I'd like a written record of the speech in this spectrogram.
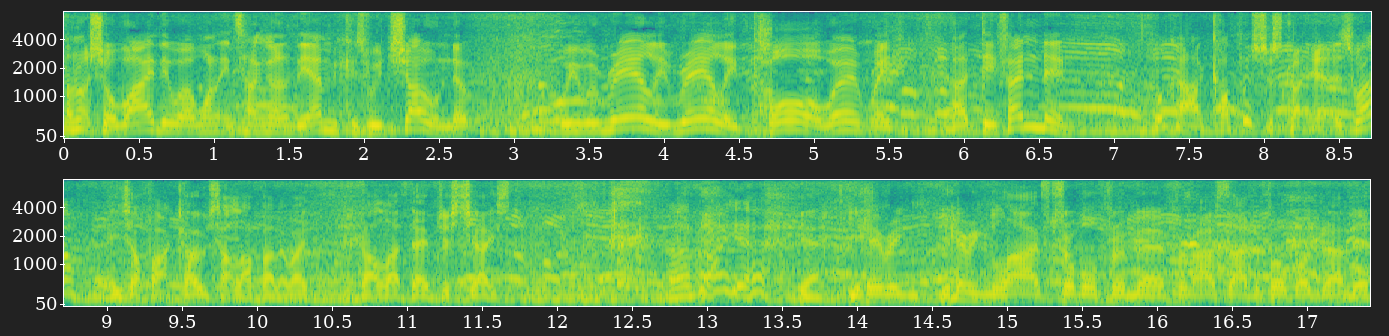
I'm not sure why they were wanting to hang on at the end because we'd shown that we were really, really poor, weren't we, at defending. Look, our Copper's just got hit as well. Yeah, he's off our coast, that lad, by the way. That lad they've just chased. All right, yeah. Yeah, you're hearing you're hearing live trouble from uh, from outside the football ground here.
